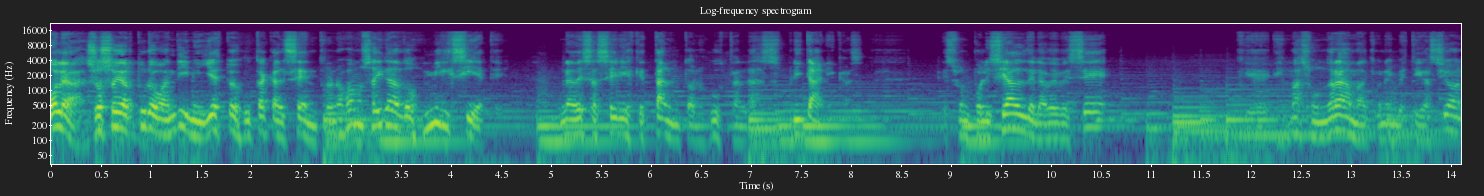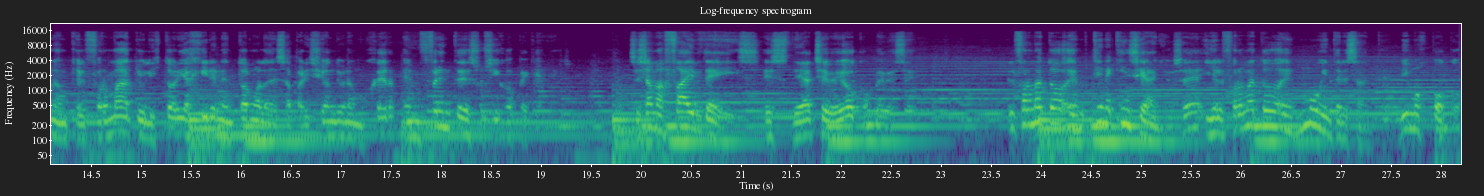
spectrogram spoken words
Hola, yo soy Arturo Bandini y esto es Butaca al Centro. Nos vamos a ir a 2007, una de esas series que tanto nos gustan, las británicas. Es un policial de la BBC que es más un drama que una investigación, aunque el formato y la historia giren en torno a la desaparición de una mujer en frente de sus hijos pequeños. Se llama Five Days, es de HBO con BBC. El formato tiene 15 años ¿eh? y el formato es muy interesante. Vimos poco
